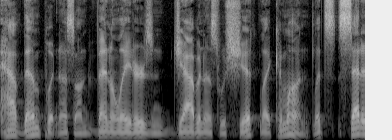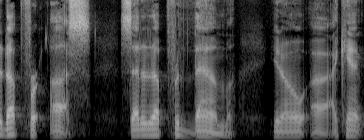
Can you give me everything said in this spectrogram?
have them putting us on ventilators and jabbing us with shit. Like, come on, let's set it up for us, set it up for them. You know, uh, I can't.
